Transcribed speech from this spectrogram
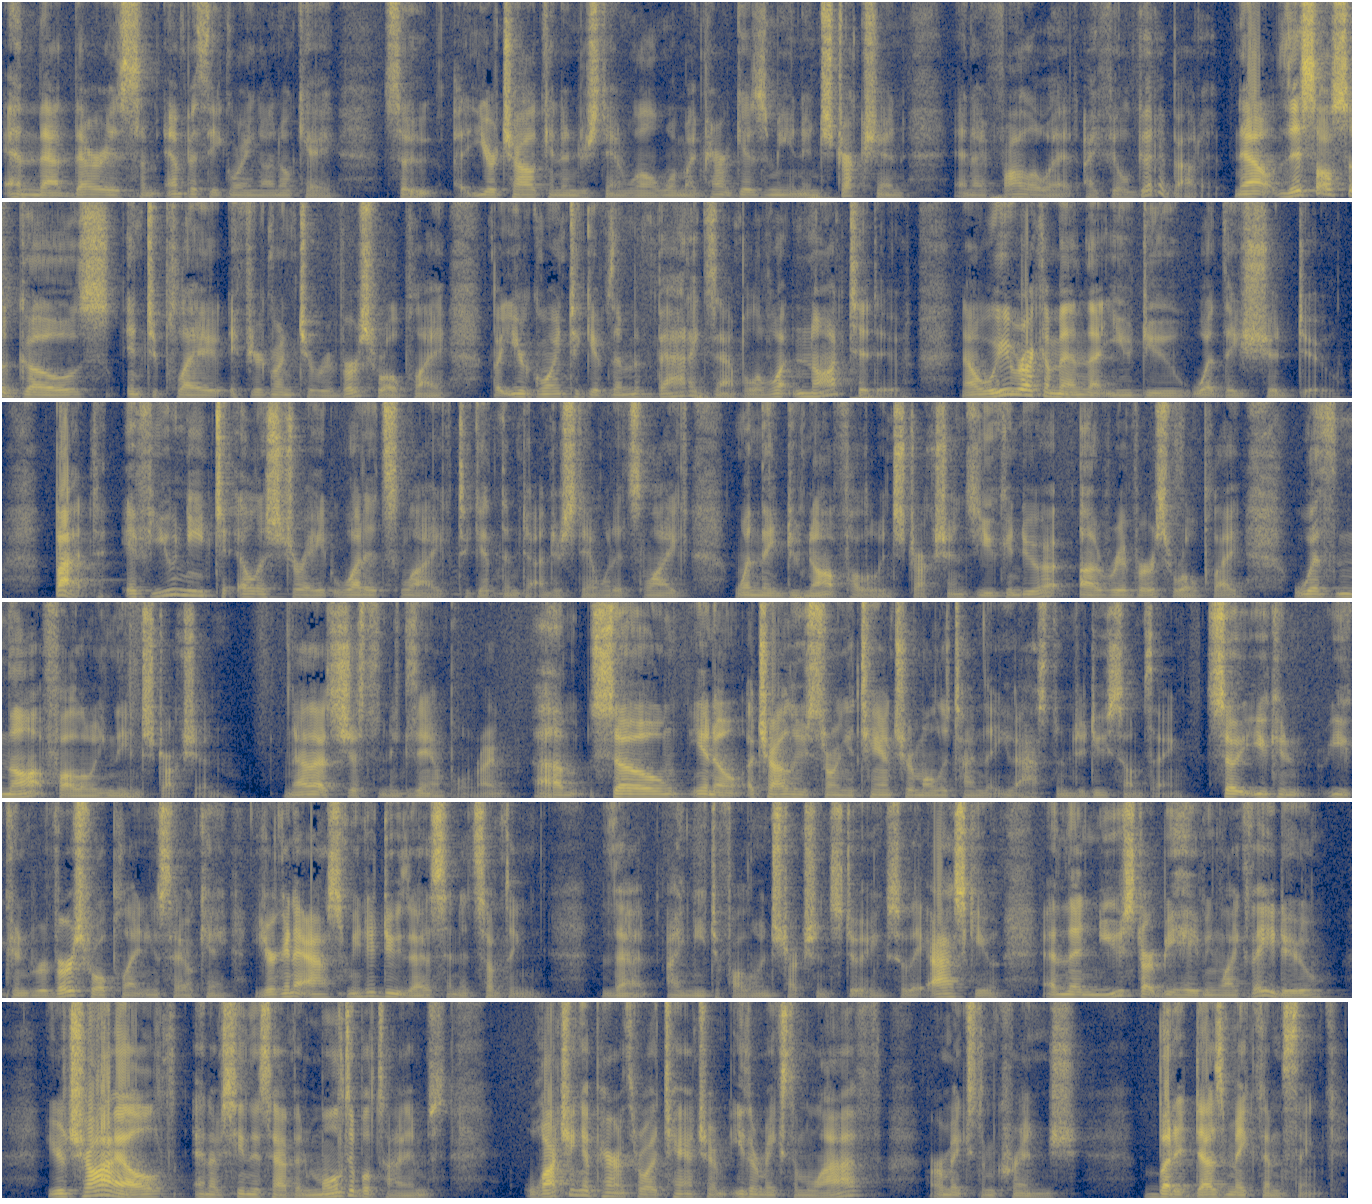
and that there is some empathy going on. Okay, so uh, your child can understand, well, when my parent gives me an instruction and I follow it, I feel good about it. Now, this also goes into play if you're going to reverse role play, but you're going to give them a bad example of what not to do. Now, we recommend that you do what they should do. But if you need to illustrate what it's like to get them to understand what it's like when they do not follow instructions, you can do a, a reverse role play with not following the instruction. Now that's just an example, right? Um, so you know, a child who's throwing a tantrum all the time that you ask them to do something. So you can you can reverse role play and you say, okay, you're going to ask me to do this, and it's something that I need to follow instructions doing. So they ask you, and then you start behaving like they do. Your child, and I've seen this happen multiple times, watching a parent throw a tantrum either makes them laugh or makes them cringe, but it does make them think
